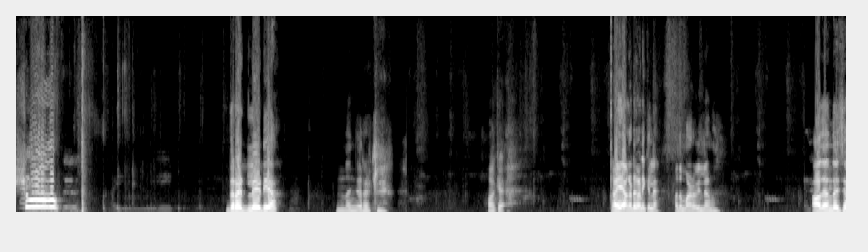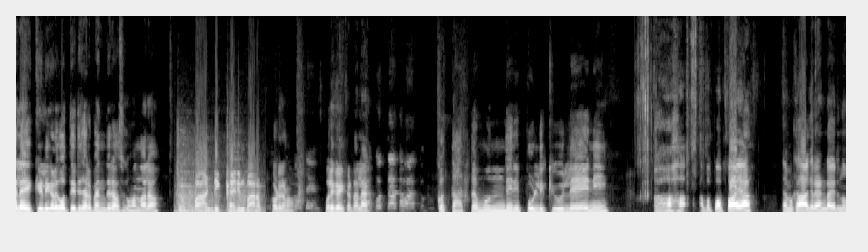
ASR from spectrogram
ഷോ. ഇത് റെഡ് ലൈറ്റിയാ എന്നാ ഞാൻ റെഡ് ഓക്കെ അയ്യ അങ്ങോട്ട് കാണിക്കല്ലേ? അത് മഴവില്ലാണ്. അതെന്താ വെച്ചാലേ കിളികൾ കൊത്തിയിട്ട് ചിലപ്പോ എന്തെങ്കിലും അസുഖം വന്നാലോ? കൊടുക്കണോ? പോലെ കഴിക്കട്ടെ അല്ലേ? കൊത്താത്ത മുന്തിരി പുള്ളിക്കൂലേനി ആഹാ അപ്പൊ പപ്പായ നമുക്ക് ആഗ്രഹം ഉണ്ടായിരുന്നു.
